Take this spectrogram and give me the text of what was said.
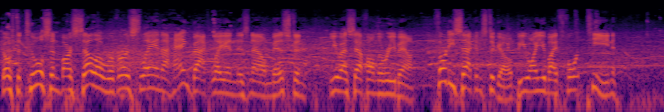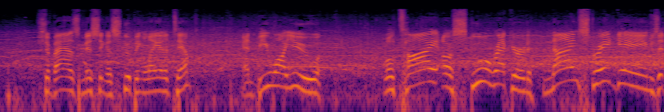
Goes to Toolson. Barcelo reverse lay in. A hangback lay in is now missed, and USF on the rebound. 30 seconds to go. BYU by 14. Shabazz missing a scooping lay-in attempt, and BYU will tie a school record nine straight games at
